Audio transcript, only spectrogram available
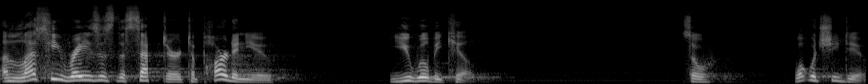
unless he raises the scepter to pardon you, you will be killed. So what would she do?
